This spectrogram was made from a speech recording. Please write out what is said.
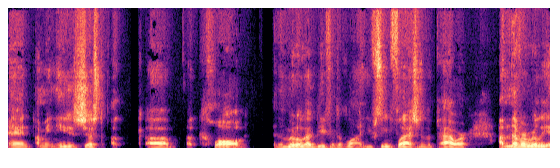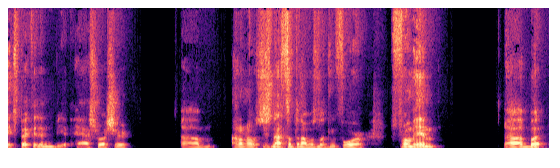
and I mean, he is just a, a, a clog in the middle of that defensive line. You've seen flashes of the power. I've never really expected him to be a pass rusher. Um, I don't know. It's just not something I was looking for from him. Uh, but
